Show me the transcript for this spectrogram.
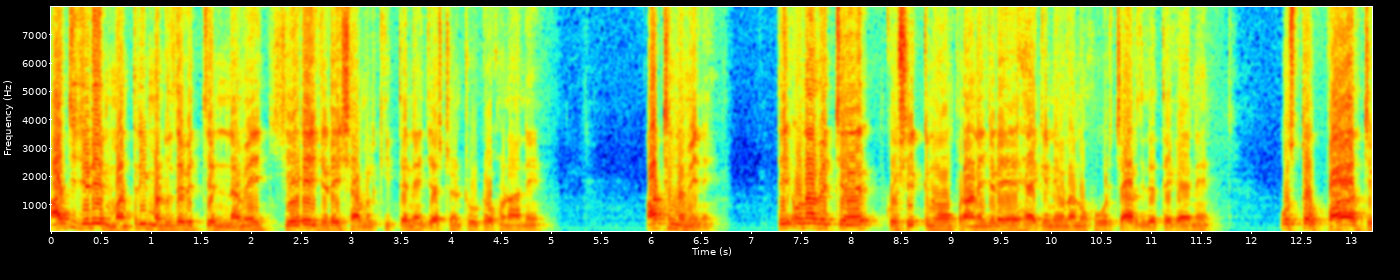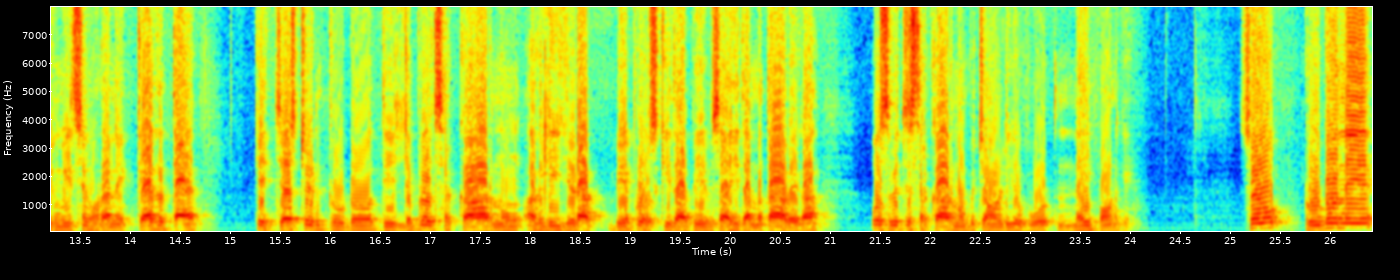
ਅੱਜ ਜਿਹੜੇ ਮੰਤਰੀ ਮੰਡਲ ਦੇ ਵਿੱਚ ਨਵੇਂ ਚਿਹਰੇ ਜਿਹੜੇ ਸ਼ਾਮਲ ਕੀਤੇ ਨੇ ਜਸਟਿਨ ਟਰੂਡੋ ਹੁਣਾਂ ਨੇ 8 ਨਵੇਂ ਨੇ, ਤੇ ਉਹਨਾਂ ਵਿੱਚ ਕੁਝ ਇੱਕ ਨੂੰ ਪੁਰਾਣੇ ਜਿਹੜੇ ਹੈਗੇ ਨੇ, ਉਹਨਾਂ ਨੂੰ ਹੋਰ ਚਾਰਜ ਦਿੱਤੇ ਗਏ ਨੇ। ਉਸ ਤੋਂ ਬਾਅਦ ਜਗਮੀਤ ਸਿੰਘ ਹੋਰਾਂ ਨੇ ਕਹਿ ਦਿੱਤਾ ਕਿ ਜਸਟਿਨ ਟਰੂਡੋ ਦੀ ਲਿਬਰਲ ਸਰਕਾਰ ਨੂੰ ਅਗਲੀ ਜਿਹੜਾ ਬੇਭਰੋਸਗੀ ਦਾ, ਬੇਵਸਾਹੀ ਦਾ ਮਤਾ ਆਵੇਗਾ, ਉਸ ਵਿੱਚ ਸਰਕਾਰ ਨੂੰ ਬਚਾਉਣ ਲਈ ਉਹ ਵੋਟ ਨਹੀਂ ਪਾਉਣਗੇ। ਸੋ ਟਰੂਡੋ ਨੇ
